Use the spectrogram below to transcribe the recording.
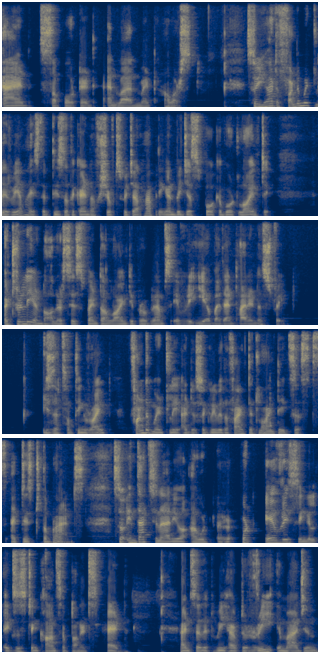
ad supported environment hours. So you have to fundamentally realize that these are the kind of shifts which are happening. And we just spoke about loyalty. A trillion dollars is spent on loyalty programs every year by the entire industry. Is that something right? fundamentally, I disagree with the fact that loyalty exists, at least to the brands. So, in that scenario, I would put every single existing concept on its head and say that we have to reimagine,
